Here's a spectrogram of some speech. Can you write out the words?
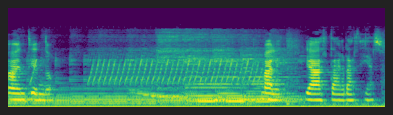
Ah, entiendo. Vale, ya está, gracias.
